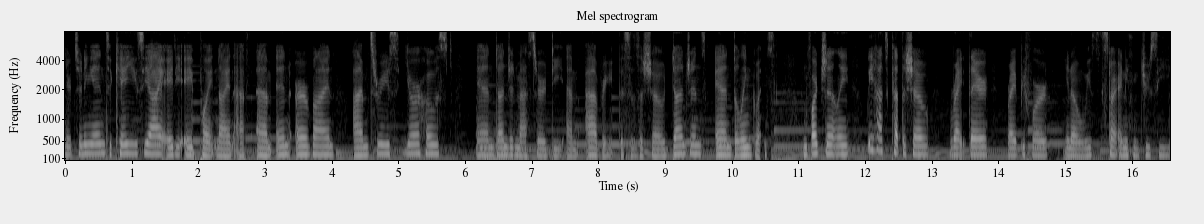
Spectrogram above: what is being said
You're tuning in to KUCI 88.9 FM in Irvine. I'm Therese, your host and Dungeon Master DM Avery. This is the show Dungeons and Delinquents. Unfortunately, we had to cut the show right there, right before, you know, we start anything juicy.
